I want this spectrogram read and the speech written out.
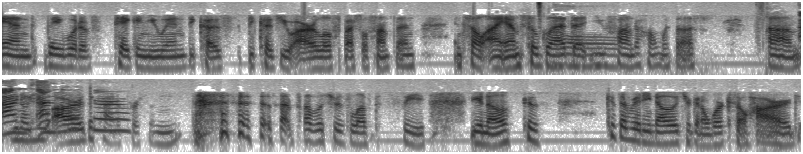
and they would have taken you in because because you are a little special something. And so I am so glad that you oh. found a home with us. Um, I, you know, you I are know, the kind of person that publishers love to see. You know, because because everybody knows you're going to work so hard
